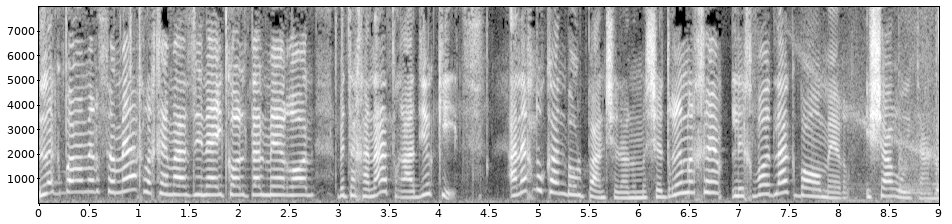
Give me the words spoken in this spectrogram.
ל"ג בעומר שמח לכם, מאזיני כל תל מירון, בתחנת רדיו קיטס. אנחנו כאן באולפן שלנו משדרים לכם לכבוד ל"ג בעומר. הישארו איתנו.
